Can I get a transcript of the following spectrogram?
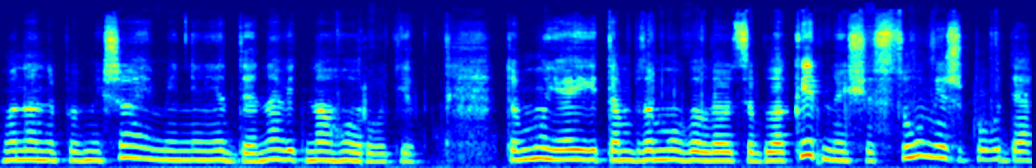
вона не помішає мені ніде, навіть на городі. Тому я її там замовила оце блакитну, ще суміш буде,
